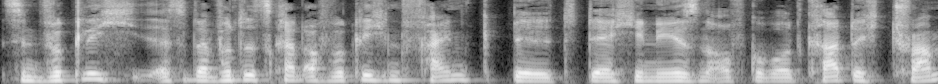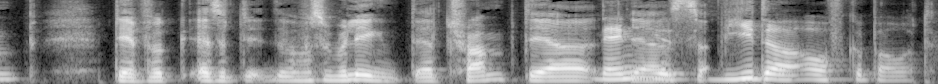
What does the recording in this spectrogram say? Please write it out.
sind wirklich, also da wird jetzt gerade auch wirklich ein Feindbild der Chinesen aufgebaut, gerade durch Trump, der wirklich, also du musst überlegen, der Trump, der, Nennen der wir es wieder aufgebaut.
